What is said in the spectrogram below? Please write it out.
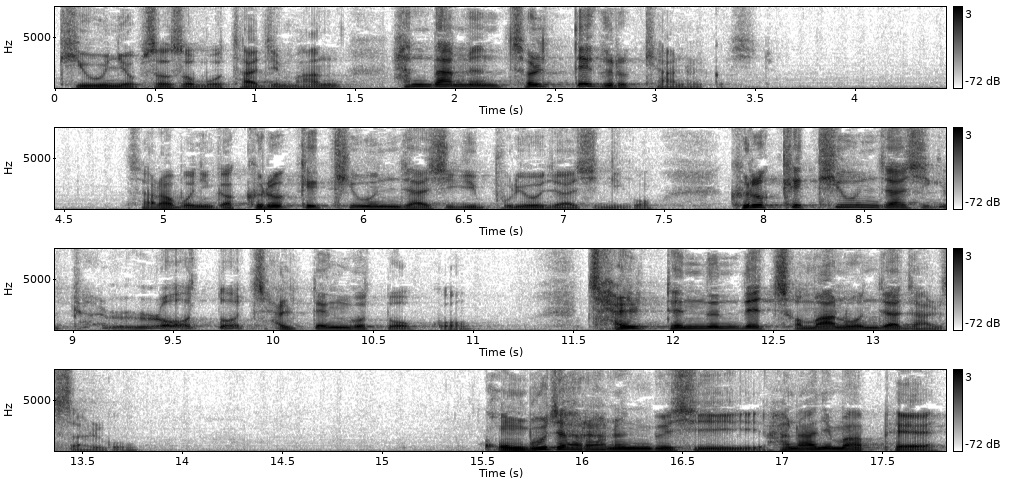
기운이 없어서 못하지만 한다면 절대 그렇게 안 할 것이죠. 살아보니까 그렇게 키운 자식이 불효 자식이고 그렇게 키운 자식이 별로 또 잘된 것도 없고 잘 됐는데 저만 혼자 잘 살고 공부 잘하는 것이 하나님 앞에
